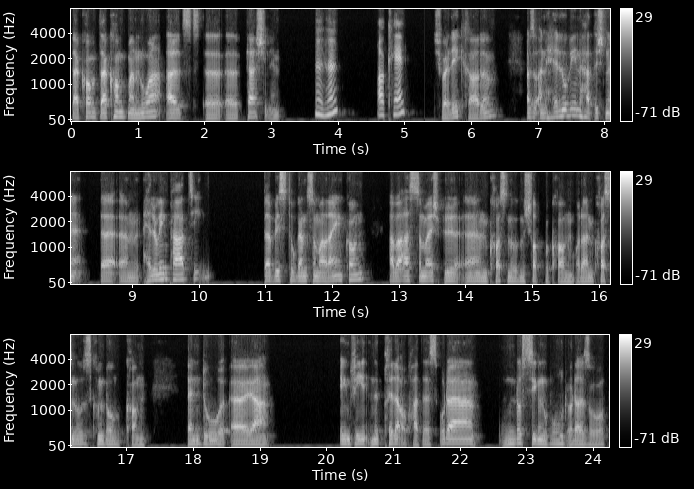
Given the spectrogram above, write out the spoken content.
da kommt, da kommt man nur als äh, äh, Pärchen hin. Mhm. Okay. Ich überlege gerade. Also an Halloween hatte ich eine äh, ähm, Halloween-Party. Da bist du ganz normal reingekommen, aber hast zum Beispiel äh, einen kostenlosen Shot bekommen oder ein kostenloses Kondom bekommen. Wenn du äh, ja irgendwie eine Brille auf hattest oder einen lustigen Hut oder so.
